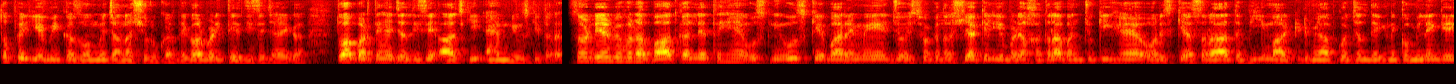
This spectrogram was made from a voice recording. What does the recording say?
तो फिर ये वीकर जोन में जाना शुरू कर देगा और बड़ी तेज़ी से जाएगा। तो अब बढ़ते हैं जल्दी से आज की अहम न्यूज़ की तरफ़। सो डियर व्यूवर अब बात कर लेते हैं उस न्यूज़ के बारे में जो इस वक्त रशिया के लिए बड़ा ख़तरा बन चुकी है और इसके असरात भी मार्केट में आपको जल्द देखने को मिलेंगे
